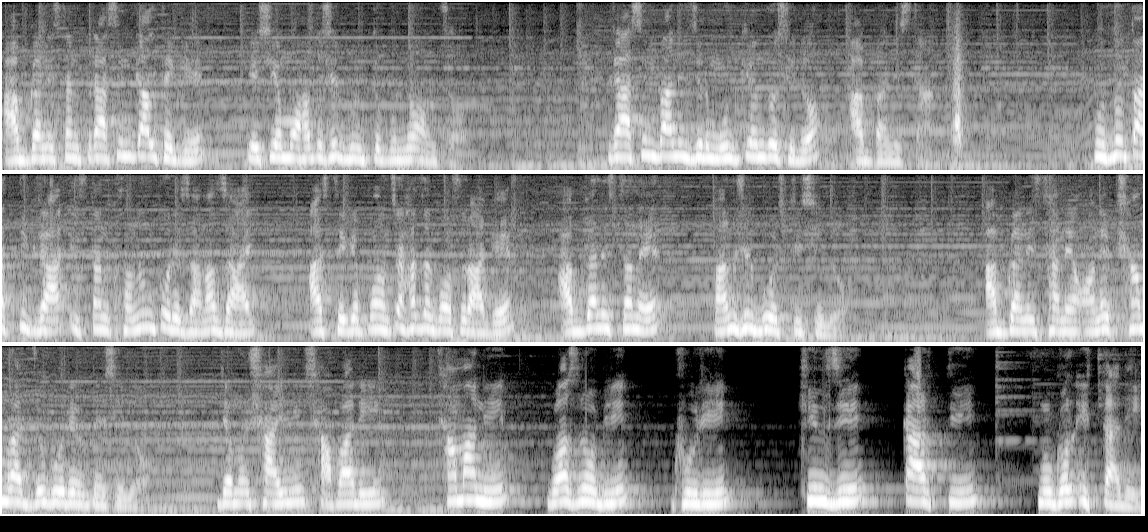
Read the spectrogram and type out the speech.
আফগানিস্তান প্রাচীনকাল থেকে এশিয়া মহাদেশের গুরুত্বপূর্ণ অঞ্চল প্রাচীন বাণিজ্যের মূল কেন্দ্র ছিল আফগানিস্তান। প্রত্নতাত্ত্বিকরা স্থান খনন করে জানা যায়, আজ থেকে পঞ্চাশ হাজার বছর আগে আফগানিস্তানে মানুষের বস্তি ছিল। আফগানিস্তানে অনেক সাম্রাজ্য গড়ে উঠেছিল। যেমন শাহী, সাফারি, সামানি, গজনবী, ঘুরি, খিলজি কার্তি মুঘল ইত্যাদি।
